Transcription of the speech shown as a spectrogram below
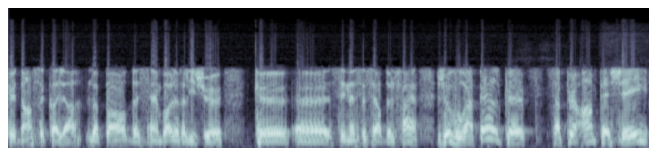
que dans ce cas-là, le port de symboles religieux, que euh, c'est nécessaire de le faire. Je vous rappelle que ça peut empêcher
